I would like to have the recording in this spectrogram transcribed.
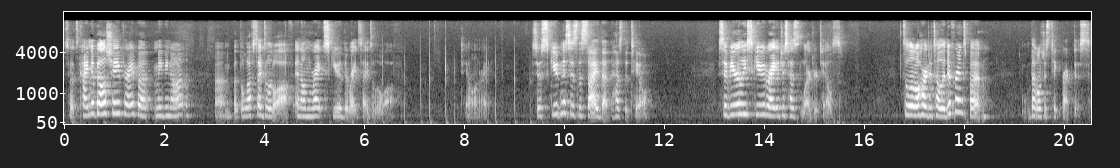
So it's kind of bell-shaped, right? But maybe not. Um, but the left side's a little off. And on the right skewed, the right side's a little off tail on right. So skewedness is the side that has the tail. Severely skewed, right, it just has larger tails. It's a little hard to tell the difference, but that'll just take practice.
